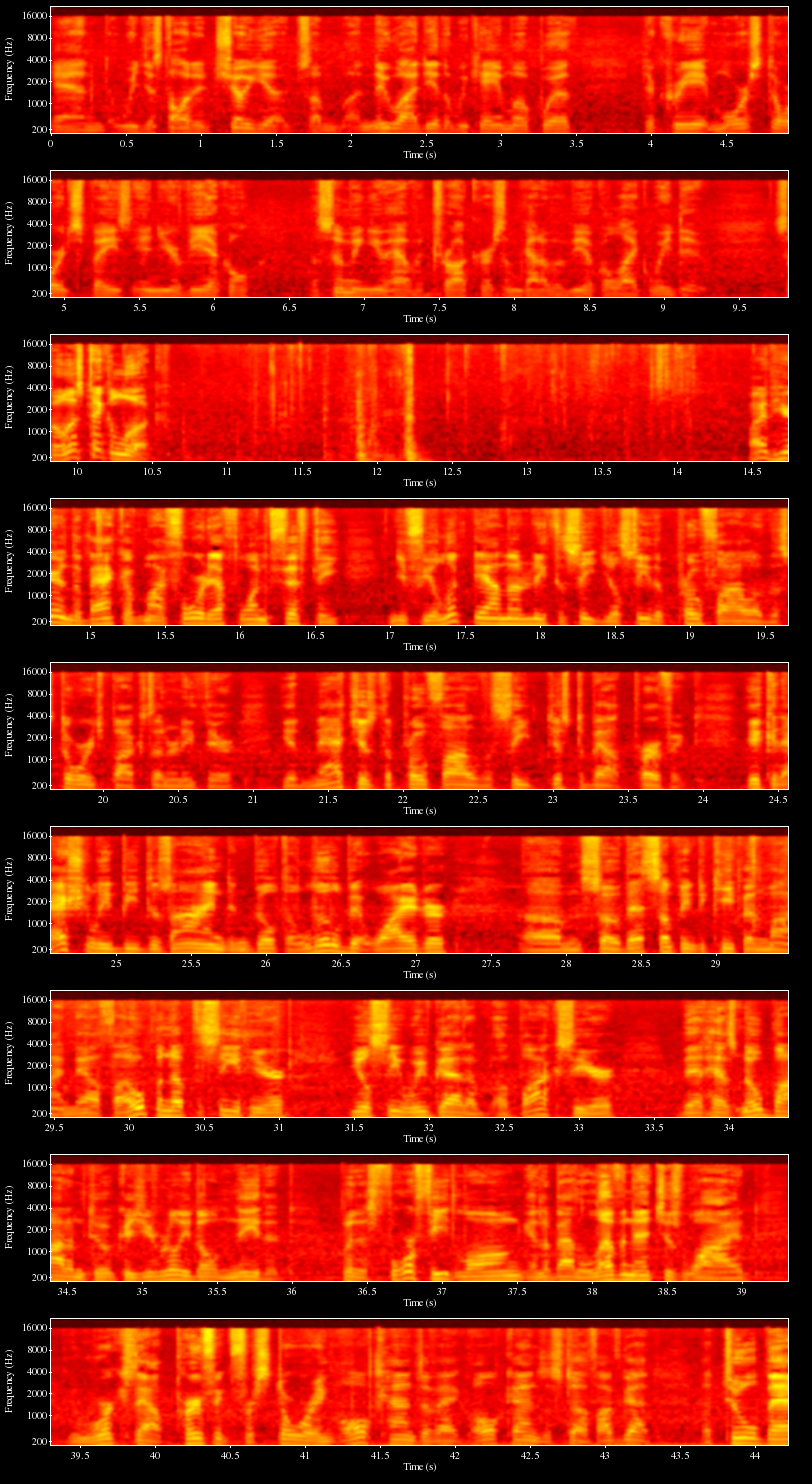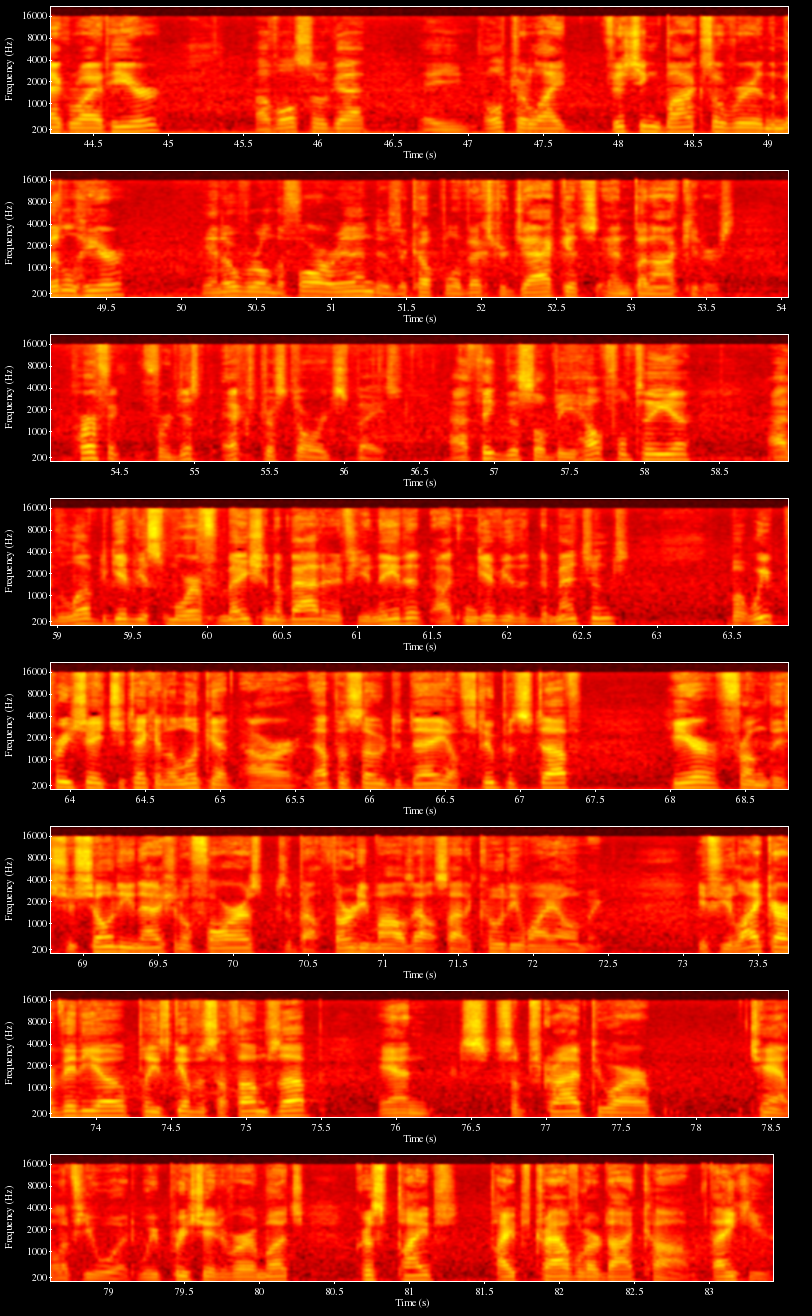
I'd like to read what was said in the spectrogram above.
and we just thought it'd show you some a new idea that we came up with to create more storage space in your vehicle, assuming you have a truck or some kind of a vehicle like we do. So let's take a look. Right here in the back of my Ford F-150, and if you look down underneath the seat, you'll see the profile of the storage box underneath there. It matches the profile of the seat just about perfect. It could actually be designed and built a little bit wider um, so that's something to keep in mind. Now, if I open up the seat here, you'll see we've got a, a box here that has no bottom to it because you really don't need it. But it's four feet long and about 11 inches wide. It works out perfect for storing all kinds of all kinds of stuff. I've got a tool bag right here. I've also got a ultralight fishing box over in the middle here. And over on the far end is a couple of extra jackets and binoculars. Perfect for just extra storage space. I think this will be helpful to you. I'd love to give you some more information about it if you need it. I can give you the dimensions. But we appreciate you taking a look at our episode today of Stupid Stuff here from the Shoshone National Forest. About 30 miles outside of Cody, Wyoming. If you like our video, please give us a thumbs up and subscribe to our channel if you would. We appreciate it very much. Chris Pipes, pipestraveler.com. Thank you.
